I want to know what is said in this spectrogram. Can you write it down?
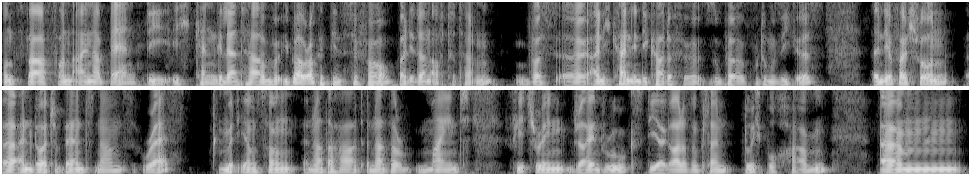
Und zwar von einer Band, die ich kennengelernt habe über Rocket Beans TV, weil die dann Auftritt hatten. Was äh, eigentlich kein Indikator für super gute Musik ist. In dem Fall schon äh, eine deutsche Band namens Raz mit ihrem Song Another Heart, Another Mind featuring Giant Rooks, die ja gerade so einen kleinen Durchbruch haben. Ähm,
